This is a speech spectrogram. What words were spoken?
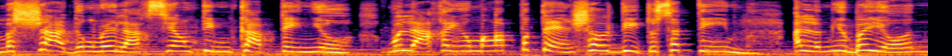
Masyadong relax yung team captain nyo. Wala kayong mga potential dito sa team. Alam nyo ba yon?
